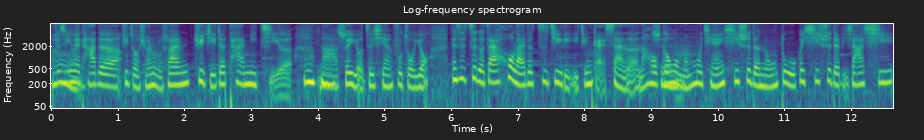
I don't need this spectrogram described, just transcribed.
哦、就是因为它的聚左旋乳酸聚集的太密集了，嗯，那所以有这些副作用。但是这个在后来的制剂里已经改善了，然后跟我们目前稀释的浓度会稀释的比较稀，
